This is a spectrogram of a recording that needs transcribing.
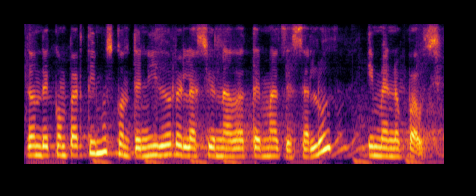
donde compartimos contenido relacionado a temas de salud y menopausia.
